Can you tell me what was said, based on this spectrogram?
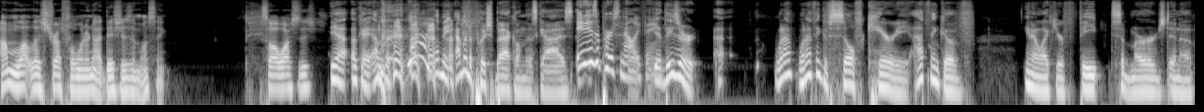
I'm a lot less stressful when there are not dishes in my sink. So I wash the dishes. Yeah. Okay. I'm gonna, let me. I'm going to push back on this, guys. It is a personality thing. Yeah, these are uh, when I when I think of self carry, I think of you know like your feet submerged in a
